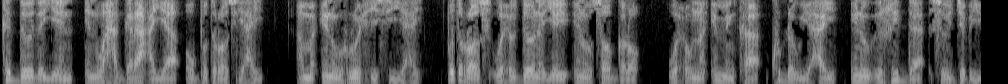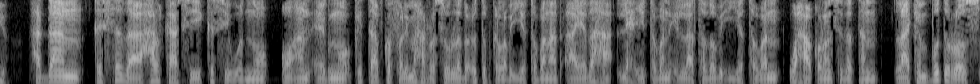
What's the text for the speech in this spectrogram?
ka doodayeen in waxa garaacayaa uu butros yahay ama inuu ruuxiisii yahay. Butros wuxuu doonayey inuu soo galo wuxuuna iminka ku dhow yahay inuu iridda soo jebiyo. Haddaan qisada halkaasi ka sii wadno oo aan eegno kitaabka falimaha rasuullada cutubka laba iyo tobanaad aayadaha lix iyo toban ilaa toddoba iyo toban waxaa qoran sida tan. Laakiin butros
